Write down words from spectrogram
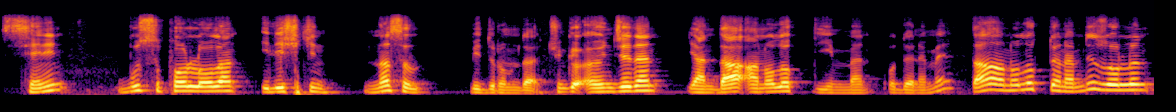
senin bu sporla olan ilişkin nasıl bir durumda? Çünkü önceden yani daha analog diyeyim ben o döneme. Daha analog dönemde zorlan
